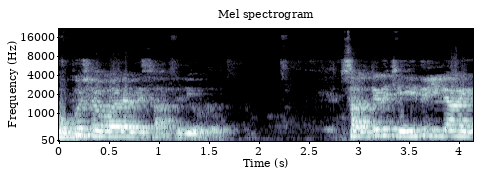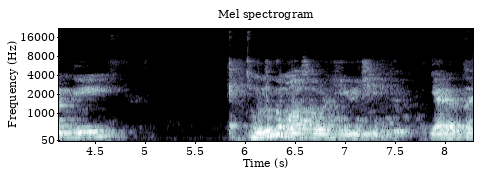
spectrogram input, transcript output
മുപ്പത് ശതമാനമേ സാധ്യതയുള്ളൂ. സർജറി ചെയ്തില്ല എങ്കിൽ മൂന്ന് മാസം അവൾ ജീവിച്ചിരിക്കും. ഞാൻ എന്താ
